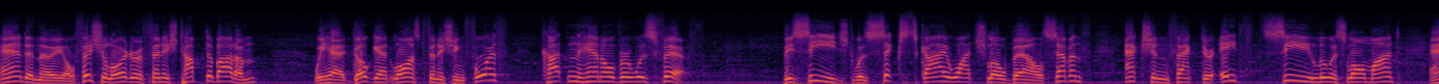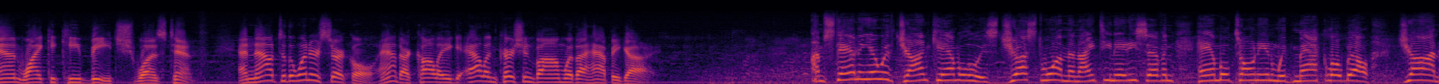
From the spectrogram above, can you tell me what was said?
And in the official order of finish, top to bottom, we had Go Get Lost finishing fourth. Cotton Hanover was fifth. Besieged was sixth. Skywatch Lobell seventh. Action Factor eighth. C. Louis Lomont and Waikiki Beach was tenth. And now to the winner's circle and our colleague Alan Kirschenbaum with a happy guy. I'm standing here with John Campbell, who has just won the 1987 Hambletonian with Mack Lobell. John,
